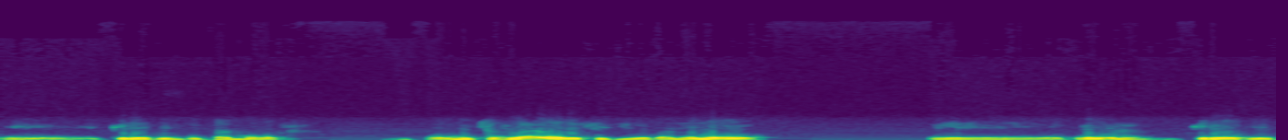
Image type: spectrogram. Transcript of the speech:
eh, creo que intentamos por muchos lados, a veces equivocándonos, eh, pero bueno, creo que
